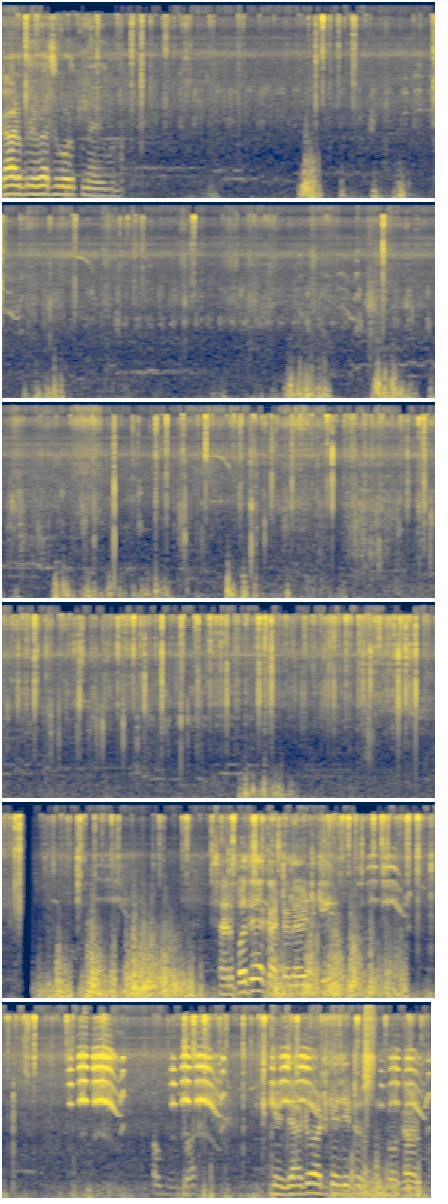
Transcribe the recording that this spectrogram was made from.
గాడు రివర్స్ కొడుతుంది ఇప్పుడు సరిపోతాయి కట్టెల వాటికి అబ్బా. ఇటుకేజీ అటు అటుకేజీ ఇటు వస్తుంది ఒక గడుపు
